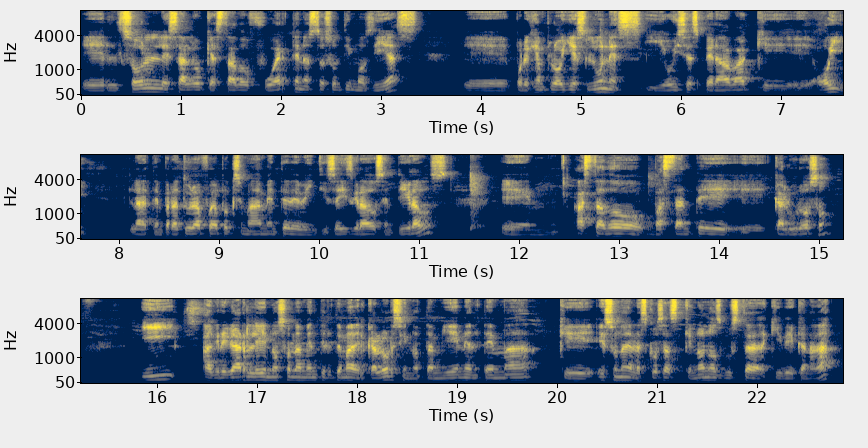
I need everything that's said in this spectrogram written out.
El sol es algo que ha estado fuerte en estos últimos días. Eh, por ejemplo, hoy es lunes y hoy se esperaba que hoy la temperatura fue aproximadamente de 26 grados centígrados. Em, ha estado bastante eh, caluroso. Y agregarle no solamente el tema del calor, sino también el tema que es una de las cosas que no nos gusta aquí de Canadá,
